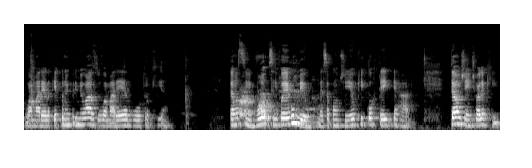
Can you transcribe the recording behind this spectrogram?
o amarelo aqui é porque eu não imprimi o azul, o amarelo, o outro aqui, ó. Então, assim, vou, foi erro meu, nessa pontinha, eu que cortei errado. Então, gente, olha aqui.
